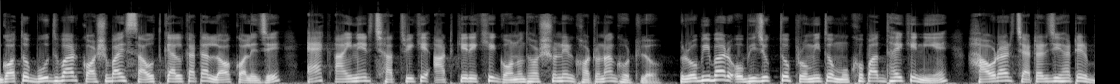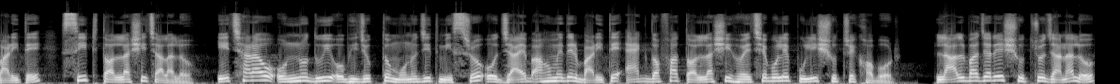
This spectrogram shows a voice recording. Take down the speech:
গত বুধবার কসবায় সাউথ ক্যালকাটা ল কলেজে এক আইনের ছাত্রীকে আটকে রেখে গণধর্ষণের ঘটনা ঘটল। রবিবার অভিযুক্ত প্রমিত মুখোপাধ্যায়কে নিয়ে হাওড়ার চ্যাটার্জিহাটের বাড়িতে সিট তল্লাশি চালালো। এছাড়াও অন্য দুই অভিযুক্ত মনোজিৎ মিশ্র ও জায়েব আহমেদের বাড়িতে এক দফা তল্লাশি হয়েছে বলে পুলিশ সূত্রে খবর। লালবাজারের সূত্র জানালো,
